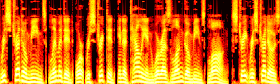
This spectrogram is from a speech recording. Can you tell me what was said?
Ristretto means limited or restricted in Italian whereas lungo means long, straight ristrettos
